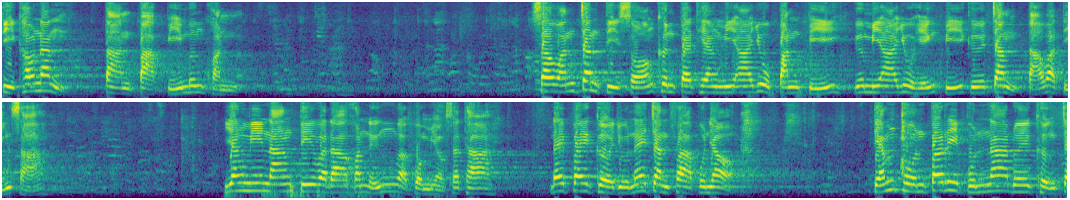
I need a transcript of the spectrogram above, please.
ตีเข้านั่นตานปากปีเมืองควัน สวรรค์จันตีสองขึ้นไปแทงมีอายุปันปี คือมีอายุเหงปีคือจันตาว่าติงสา ยังมีนางเทวดาคนหนึ่งว่าปมเหยวศรัทธา ได้ไปเกิดอยู่ในจันฟ้าปุญญาเต็มทนปริปุนหน้าโดยเข่งใจ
